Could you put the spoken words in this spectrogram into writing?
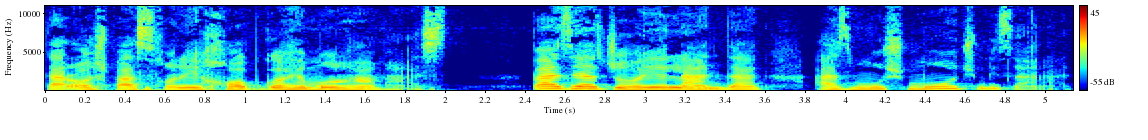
در آشپزخانه خوابگاه ما هم هست. بعضی از جاهای لندن از موش موج می‌زند.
